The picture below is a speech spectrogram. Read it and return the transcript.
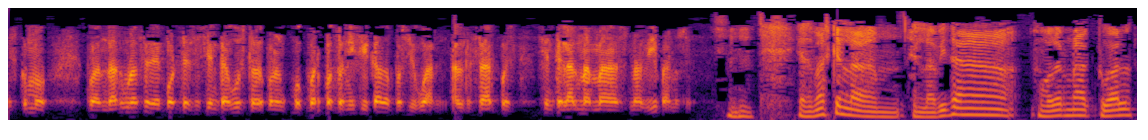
Es como cuando uno hace deporte se siente a gusto con el cuerpo tonificado, pues igual. Al rezar, pues siente el alma más, más viva, no sé. Y además que en la, en la vida moderna actual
